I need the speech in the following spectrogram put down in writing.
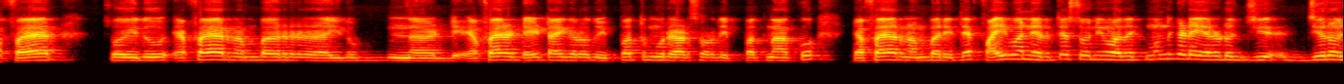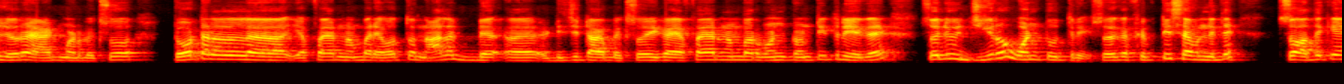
ಎಫ್ ಐ ಆರ್ ಸೊ ಇದು ಎಫ್ ಐ ಆರ್ ನಂಬರ್ ಇದು ಎಫ್ ಐ ಆರ್ ಡೇಟ್ ಆಗಿರೋದು ಇಪ್ಪತ್ತ್ ಮೂರು ಎರಡ್ ಸಾವಿರದ ಇಪ್ಪತ್ನಾಲ್ಕು. ಎಫ್ ಐ ಆರ್ ನಂಬರ್ ಇದೆ ಫೈವ್ ಒನ್ ಇರುತ್ತೆ. ಸೊ ನೀವು ಅದಕ್ಕೆ ಮುಂದ್ಗಡೆ ಎರಡು ಜೀರೋ ಜೀರೋ ಆಡ್ ಮಾಡ್ಬೇಕು. So total F I R number ಯಾವತ್ತು ನಾಲ್ಕು ಡಿಜಿಟ್ ಆಗ್ಬೇಕು. ಸೊ ಈಗ F I R number one twenty three ಇದೆ. ಸೊ ನೀವು zero one two three so ಈಗ ಫಿಫ್ಟಿ ಸೆವೆನ್ ಇದೆ. ಸೊ ಅದಕ್ಕೆ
